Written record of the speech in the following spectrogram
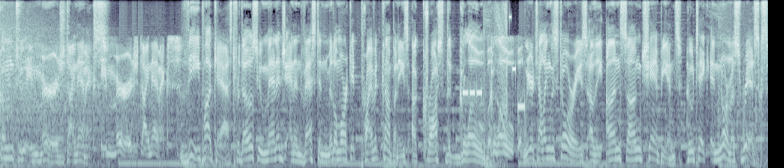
Welcome to Emerge Dynamics. Emerge Dynamics. The podcast for those who manage and invest in middle market private companies across the globe. Globe. We're telling the stories of the unsung champions who take enormous risks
